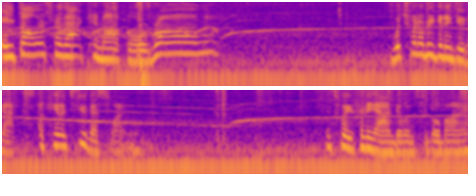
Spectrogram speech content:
$8 for that cannot go wrong. Which one are we gonna do next? Okay, let's do this one. Let's wait for the ambulance to go by.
